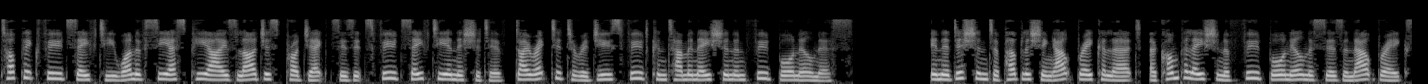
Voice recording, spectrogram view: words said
Topic food safety One of CSPI's largest projects is its Food Safety Initiative, directed to reduce food contamination and foodborne illness. In addition to publishing Outbreak Alert, a compilation of foodborne illnesses and outbreaks,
